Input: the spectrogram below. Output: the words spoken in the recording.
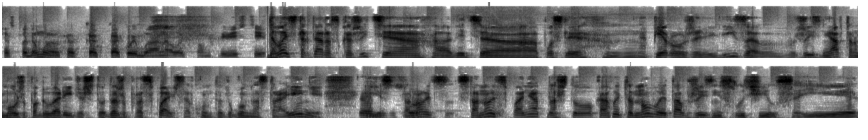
Сейчас подумаю, как, как, какой бы аналог вам привести. Давайте тогда расскажите, а, ведь а, после первого же релиза в жизни автора мы уже поговорили, что даже просыпаешься в каком-то другом настроении, да, и становится, становится понятно, что какой-то новый этап в жизни случился, и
